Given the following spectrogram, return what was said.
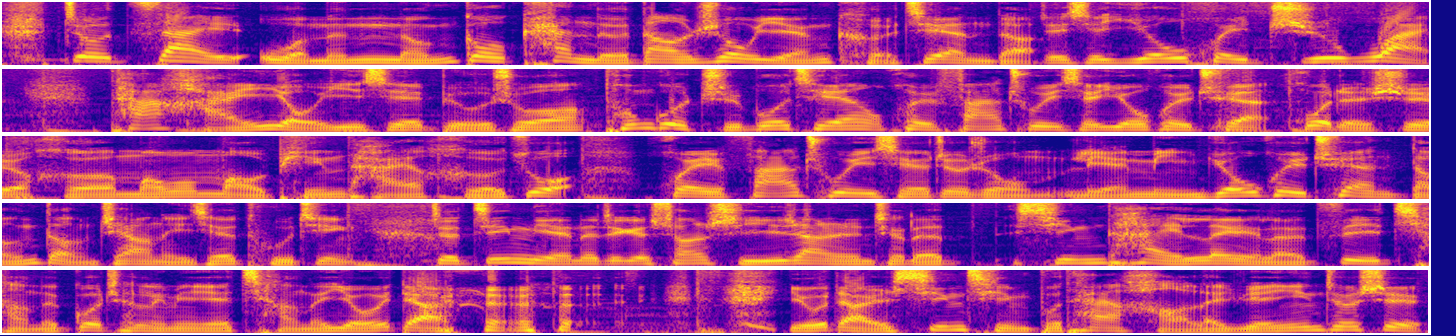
就在我们能够看得到、肉眼可见的这些优惠之外，它还有一些，比如说通过直播间会发出一些优惠券，或者是和某某某平台合作会发出一些这种联名优惠券等等这样的一些途径。就今年的这个双十一，让人觉得心太累了，自己抢的过程里面也抢的 有点儿，有点心情不太好了。原因就是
